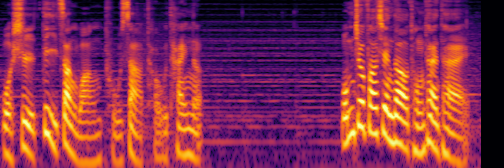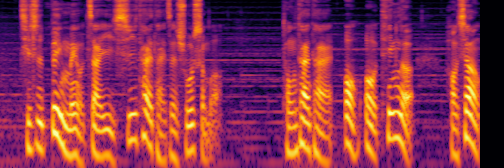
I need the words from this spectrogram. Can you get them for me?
我是地藏王菩萨投胎呢。”我们就发现到，童太太其实并没有在意西太太在说什么。童太太哦哦听了，好像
